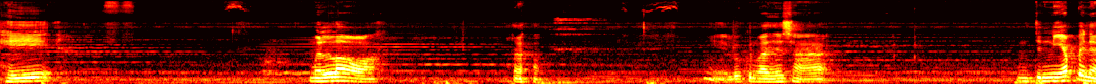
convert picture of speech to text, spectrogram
เท เหมือนหล่อนี่ลุกขึ้นมาช้าๆ มันจะเนี้ยบไปไหน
